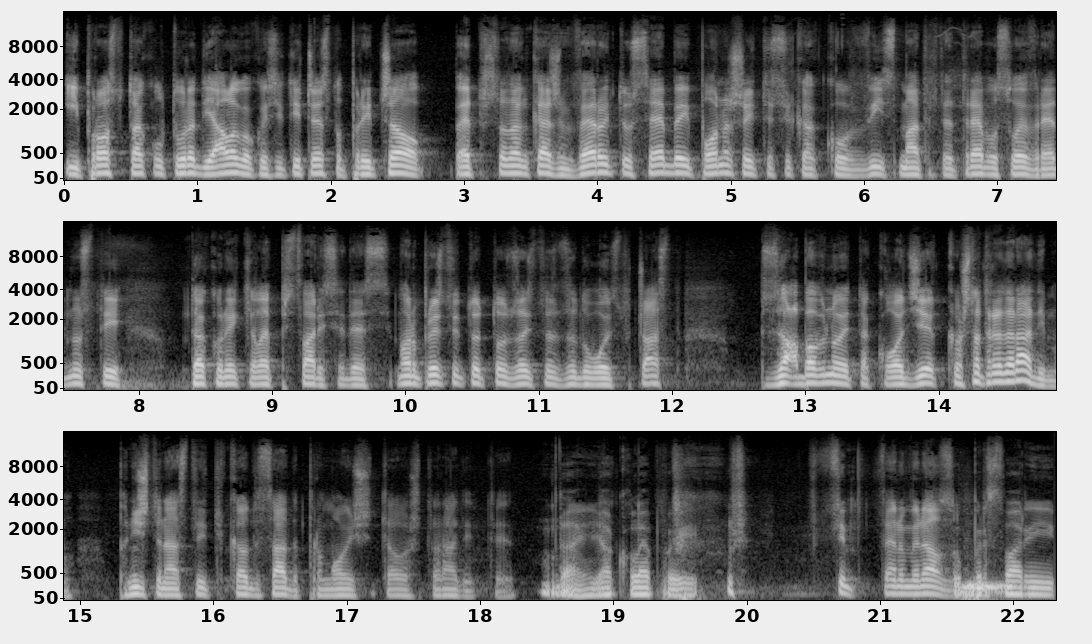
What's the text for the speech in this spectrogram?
i prosto ta kultura dijaloga koji si ti često pričao, eto šta da vam kažem, verujte u sebe i ponašajte se kako vi smatrate da treba u svoje vrednosti, tako neke lepe stvari se desi. Moram pristati, to je to zaista zadovoljstvo, čast. Zabavno je takođe, kao šta treba da radimo? Pa ništa nastavite kao do sada, promovišite ovo što radite. Da, jako lepo i Fenomenalno. super stvari.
